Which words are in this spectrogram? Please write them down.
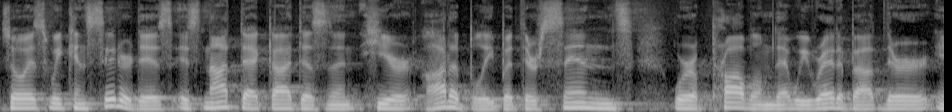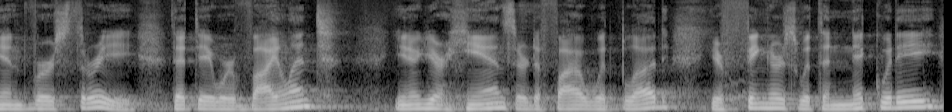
So, as we consider this, it's not that God doesn't hear audibly, but their sins were a problem that we read about there in verse 3 that they were violent. You know, your hands are defiled with blood, your fingers with iniquity,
